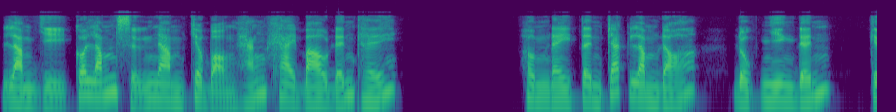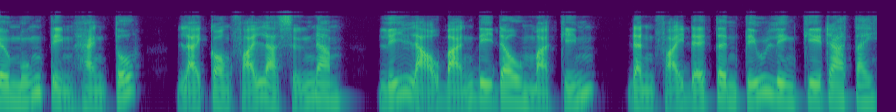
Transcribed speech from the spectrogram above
làm gì có lắm xử nam cho bọn hắn khai bao đến thế. Hôm nay tên Trác Lâm đó, đột nhiên đến, kêu muốn tìm hàng tốt, lại còn phải là xử nam, Lý lão bản đi đâu mà kiếm, đành phải để tên Tiếu Liên kia ra tay.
